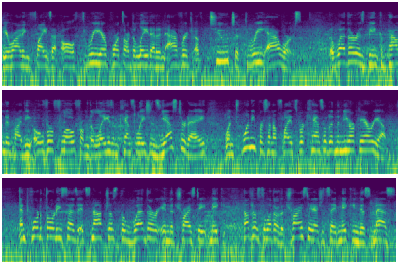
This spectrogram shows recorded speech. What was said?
The arriving flights at all three airports are delayed at an average of two to three hours. The weather is being compounded by the overflow from delays and cancellations yesterday when 20% of flights were canceled in the New York area. And Port Authority says it's not just the weather in the tri-state making, not just the weather the tri-state, I should say, making this mess.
